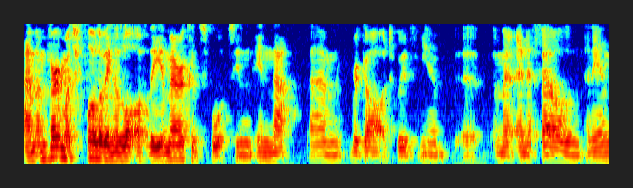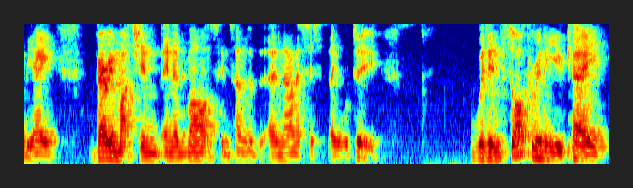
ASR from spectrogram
Um, I'm very much following a lot of the American sports in in that um, regard, with you know uh, NFL and, the NBA very much in, in advance in terms of the analysis that they will do. Within soccer in the UK,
